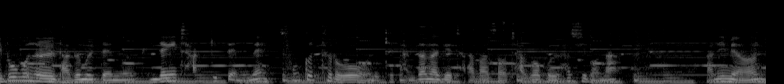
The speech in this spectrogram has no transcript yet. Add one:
자, 이귀 부분을 다듬을 때는 굉장히 작기 때문에 손끝으로 이렇게 단단하게 잡아서 작업을 하시거나 아니면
